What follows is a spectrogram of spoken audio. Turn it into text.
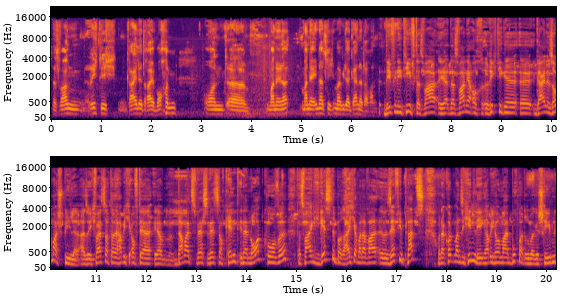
das waren richtig geile drei Wochen. Und äh, man erinnert, man erinnert sich immer wieder gerne daran. Definitiv, das war ja, das waren ja auch richtige äh, geile Sommerspiele. Also ich weiß noch, da habe ich auf der ja, damals, wer es noch kennt, in der Nordkurve, das war eigentlich Gästebereich, aber da war äh, sehr viel Platz und da konnte man sich hinlegen. Habe ich auch in meinem Buch mal drüber geschrieben,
